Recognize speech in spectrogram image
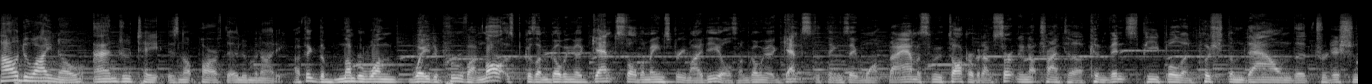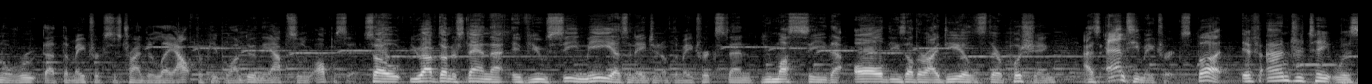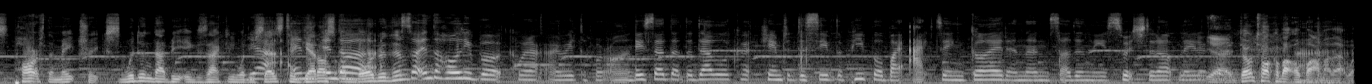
How do I know Andrew Tate is not part of the Illuminati? I think the number one way to prove I'm not is because I'm going against all the mainstream ideals. I'm going against the things they want. I am a smooth talker, but I'm certainly not trying to convince people and push them down the traditional route that the Matrix is trying to lay out for people. I'm doing the absolute opposite. So you have to understand that if you see me as an agent of the Matrix, then you must see that all these other ideals they're pushing as anti-Matrix. But if Andrew Tate was part of the Matrix, wouldn't that be exactly what he says to in- get us the- on board with him? So in the holy book where I read the Quran, they said that the devil came to deceive the people by acting good and then suddenly switched it up later. Yeah, don't talk about Obama that way.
